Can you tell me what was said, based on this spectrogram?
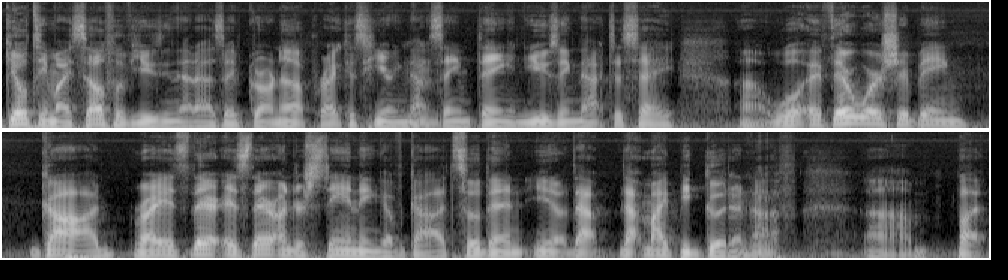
guilty myself of using that as they've grown up, right? Because hearing that same thing and using that to say, uh, well, if they're worshiping God, right, it's their it's their understanding of God. So then, you know, that that might be good enough. Um, but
